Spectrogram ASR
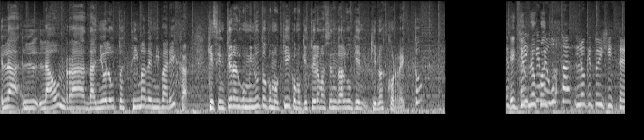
la, la honra, dañó la autoestima de mi pareja, que sintió en algún minuto como que, como que estuviéramos haciendo algo que, que no es correcto. ¿Sabes Ejemplo, qué me gusta lo que tú dijiste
